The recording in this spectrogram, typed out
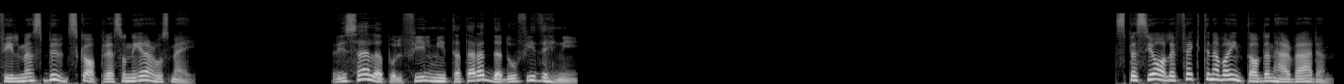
Filmens budskap resonerar hos mig. رسالة الفيلم تتردد في ذهني. Specialeffekterna var inte av den här världen.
